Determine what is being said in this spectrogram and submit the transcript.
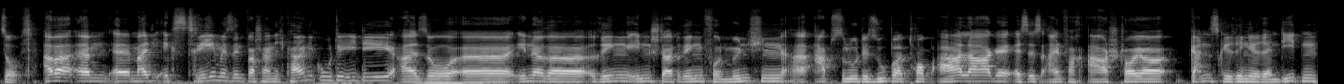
So, aber ähm, äh, mal die Extreme sind wahrscheinlich keine gute Idee. Also äh, innere Ring, Innenstadtring von München, äh, absolute super Top-A-Lage. Es ist einfach arschteuer, ganz geringe Renditen,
